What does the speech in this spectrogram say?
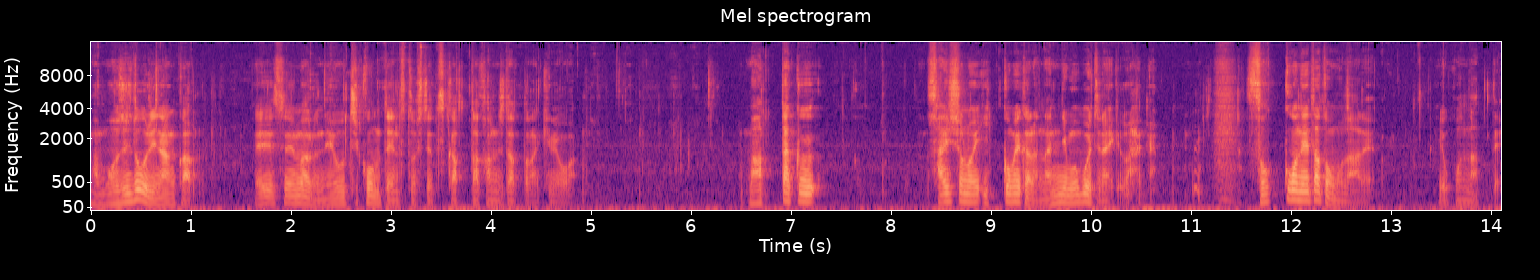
まあ文字通りなんか ASMR 寝落ちコンテンツとして使った感じだったな昨日は。全く最初の1個目から何にも覚えてないけどね速攻寝たと思うなあれ。横になって。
